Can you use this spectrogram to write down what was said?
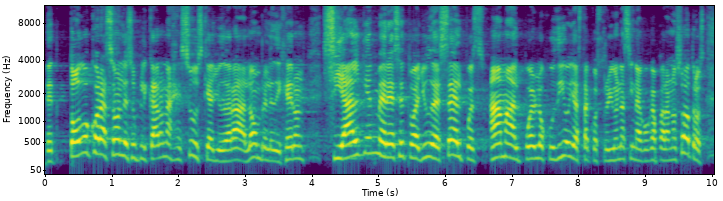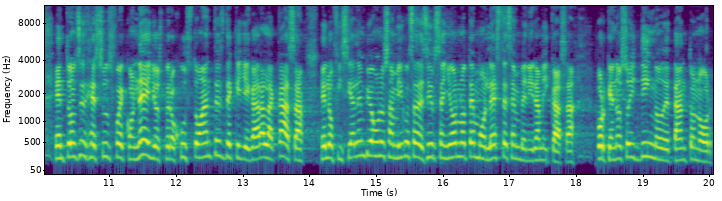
de todo corazón le suplicaron a Jesús que ayudara al hombre. Le dijeron, si alguien merece tu ayuda es él, pues ama al pueblo judío y hasta construyó una sinagoga para nosotros. Entonces Jesús fue con ellos, pero justo antes de que llegara a la casa, el oficial envió a unos amigos a decir, Señor, no te molestes en venir a mi casa, porque no soy digno de tanto honor,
